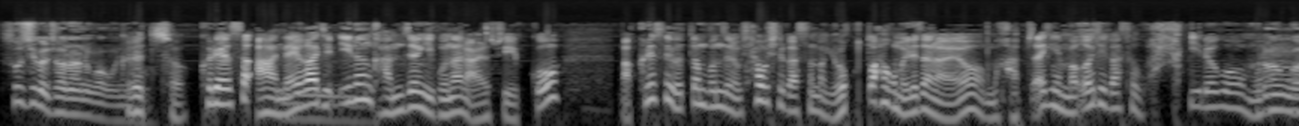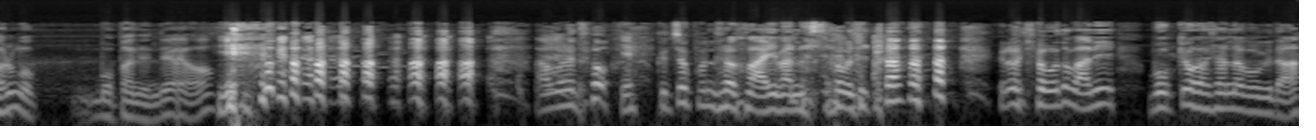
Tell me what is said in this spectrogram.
소식을 전하는 거군요. 그렇죠. 그래서 아 내가 지금 음. 이런 감정이구나를 알 수 있고 막 그래서 어떤 분들은 샤워실 가서 막 욕도 하고 막 이러잖아요. 막 갑자기 막 어디 가서 확 이러고 뭐 그런 거는 못, 못 봤는데요. 예. 아무래도 예. 그쪽 분들하고 많이 만났다 보니까 그런 경우도 많이 목격하셨나 봅니다.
